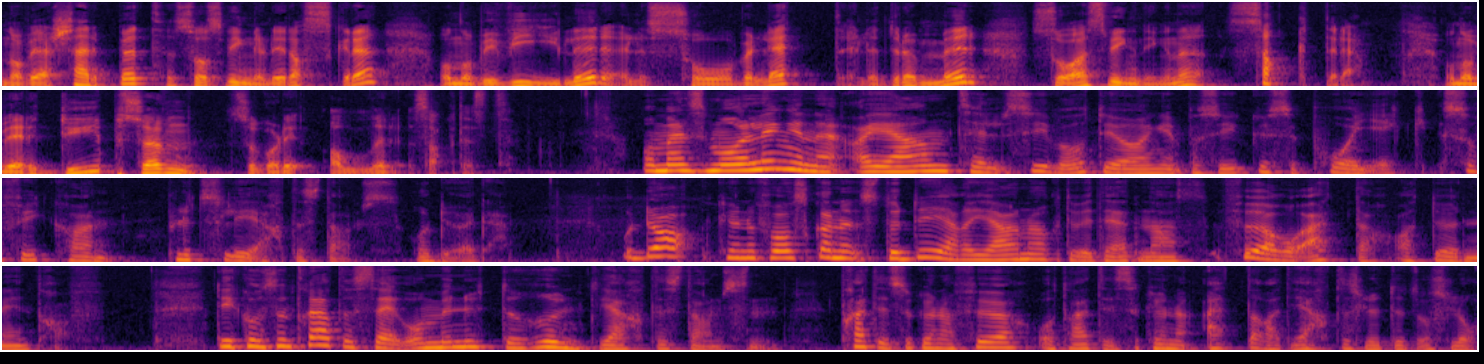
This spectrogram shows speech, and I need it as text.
Når vi er skjerpet, så svinger de raskere, og når vi hviler eller sover lett eller drømmer, så er svingningene saktere. Og når vi er i dyp søvn, så går de aller saktest. Og mens målingene av hjernen til 87-åringen på sykehuset pågikk, så fikk han plutselig hjertestans og døde. Og Da kunne forskerne studere hjerneaktiviteten hans før og etter at døden inntraff. De konsentrerte seg om minuttet rundt hjertestansen, 30 sekunder før og 30 sekunder etter at hjertet sluttet å slå.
